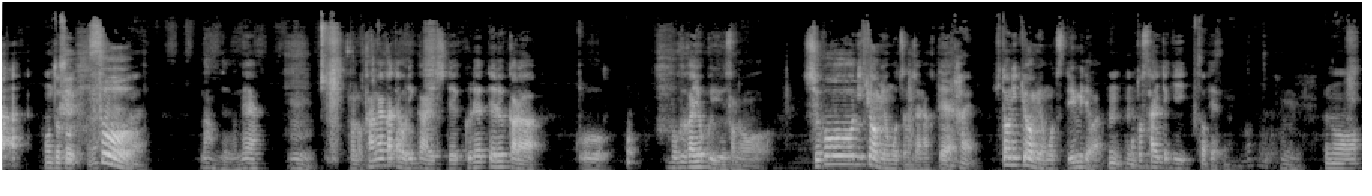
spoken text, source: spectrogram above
本当そうですね。そうはなんだよね。うん。その考え方を理解してくれてるから、こう、僕がよく言う、その、手法に興味を持つんじゃなくて、い。はい。人に興味を持つっていう意味では、うんうん本当。最適そうですね。うんその、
